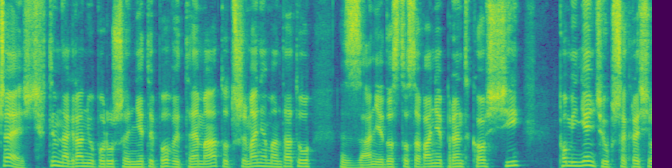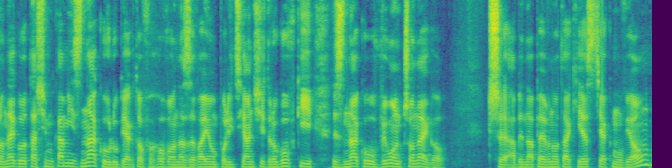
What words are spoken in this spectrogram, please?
Cześć, w tym nagraniu poruszę nietypowy temat otrzymania mandatu za niedostosowanie prędkości, pominięciu przekreślonego tasimkami znaku lub jak to fachowo nazywają policjanci drogówki, znaku wyłączonego. Czy aby na pewno tak jest, jak mówią?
